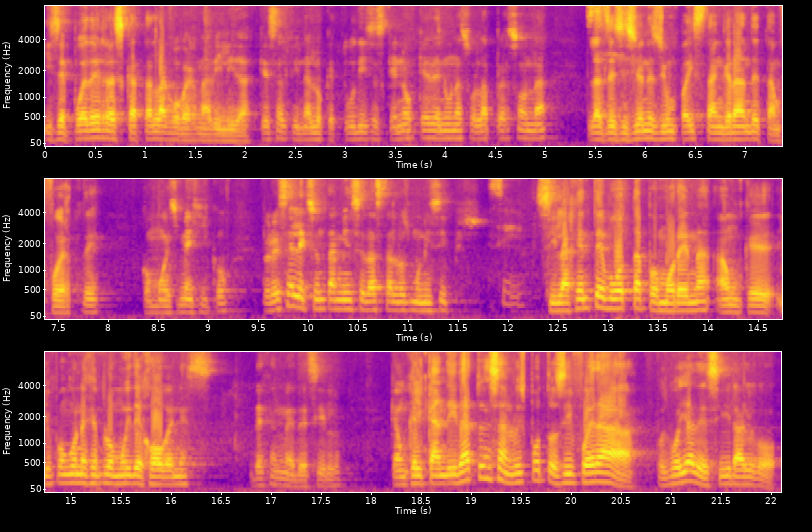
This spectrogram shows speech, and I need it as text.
y se puede rescatar la gobernabilidad, que es al final lo que tú dices, que no quede en una sola persona las Sí. decisiones de un país tan grande, tan fuerte como es México. Pero esa elección también se da hasta los municipios. Sí. Si la gente vota por Morena, aunque yo pongo un ejemplo muy de jóvenes, déjenme decirlo, que aunque el candidato en San Luis Potosí fuera, pues voy a decir algo,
